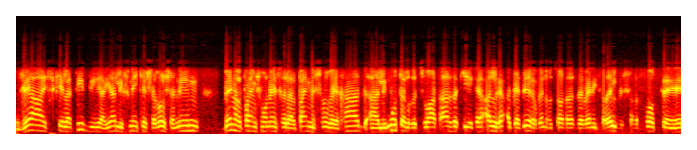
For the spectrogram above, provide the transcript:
והאסקלטיבי היה לפני כשלוש שנים, בין 2018 ל-2021, האלימות על רצועת עזה, על הגדר בין רצועת עזה לבין ישראל ושרפות אה,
